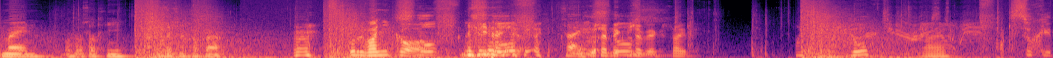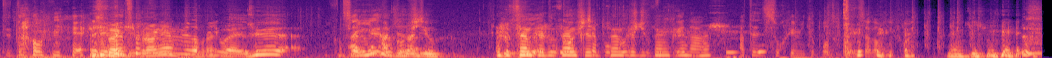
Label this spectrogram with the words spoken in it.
Main, ostatni. 20 HP. Kurwa Niko! Znów, Side. Przebieg, przebieg, side. Suchy ty dał nie. To jakieś bronie? Mnie Dobra. A nie pan cię zabił. Rzucemkę, rzucemkę, Gościa po rzucemkę, gościu wychyla, a ten suchy mi tu pod celownik. Dzięki.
